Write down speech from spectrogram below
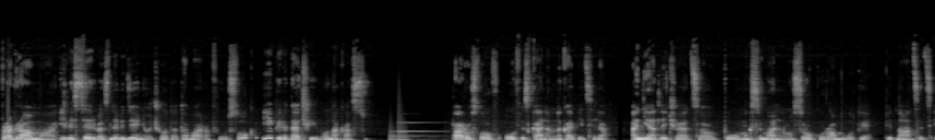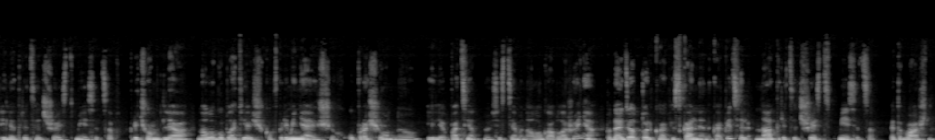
программа или сервис для ведения учета товаров и услуг и передачи его на кассу. Пару слов о фискальном накопителе. Они отличаются по максимальному сроку работы 15 или 36 месяцев, причем для налогоплательщиков, применяющих упрощенную или патентную систему налогообложения, подойдет только фискальный накопитель на 36 месяцев. Это важно.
